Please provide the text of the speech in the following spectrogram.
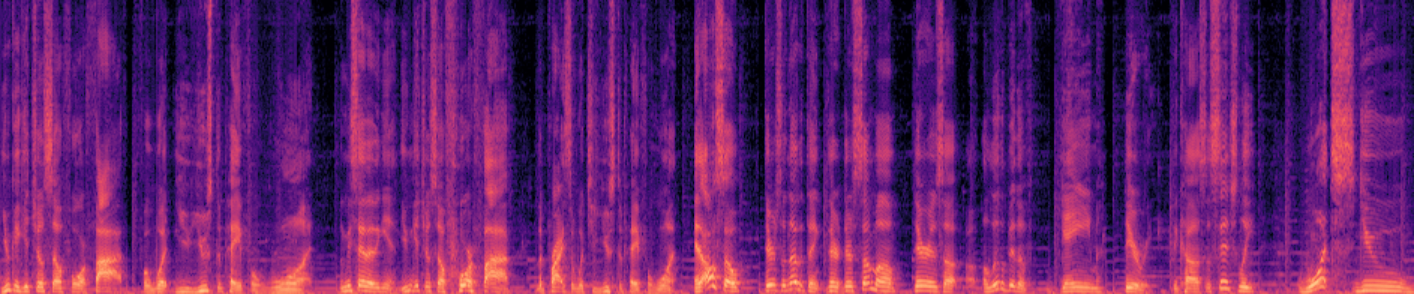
you could get yourself four or five for what you used to pay for one. Let me say that again. You can get yourself four or five for the price of what you used to pay for one. And also, there's another thing. There, there's some, uh, there is a, a little bit of game theory because essentially once you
